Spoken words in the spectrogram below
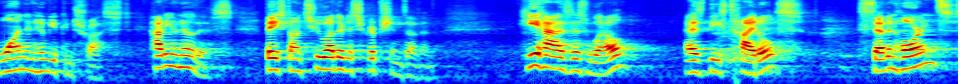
one in whom you can trust. How do you know this? Based on two other descriptions of him. He has, as well as these titles, seven horns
